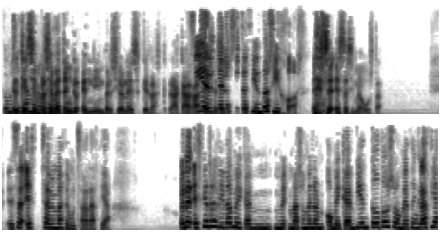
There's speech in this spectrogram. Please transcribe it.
¿cómo se El que llama? siempre No se me mete en, en inversiones que las- la caga. Sí, el ese, de los 700 hijos. ese, ese sí me gusta. Esa, esa a mí me hace mucha gracia. Bueno, es que en realidad me caen me- más o menos o me caen bien todos o me hacen gracia.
